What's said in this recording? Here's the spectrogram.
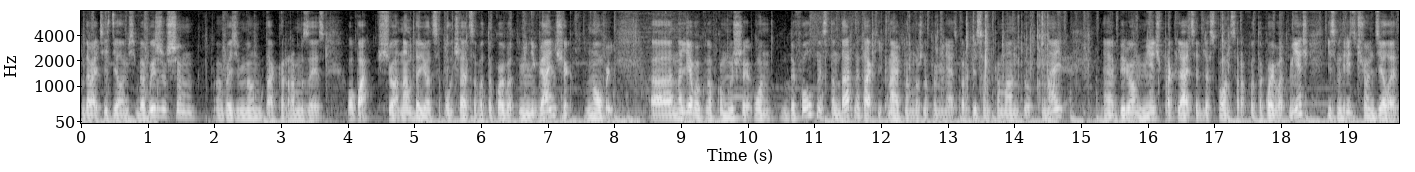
Давайте сделаем себя выжившим. Возьмем так, Рамзес. Опа, все, нам дается, получается, вот такой вот миниганчик новый. Э, на левую кнопку мыши он дефолтный, стандартный. Так, и кнайф нам нужно поменять. Прописываем команду кнайф. Э, берем меч проклятия для спонсоров. Вот такой вот меч. И смотрите, что он делает.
